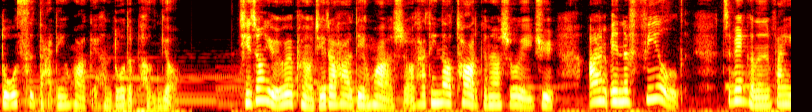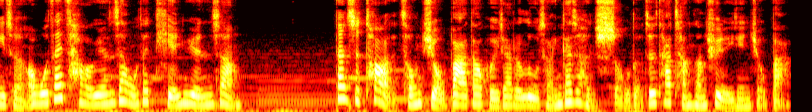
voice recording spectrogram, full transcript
多次打电话给很多的朋友。其中有一位朋友接到他的电话的时候，他听到 Todd 跟他说了一句 "I'm in a field"，这边可能翻译成哦我在草原上，我在田园上。但是 Todd 从酒吧到回家的路上应该是很熟的，这是他常常去的一间酒吧。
